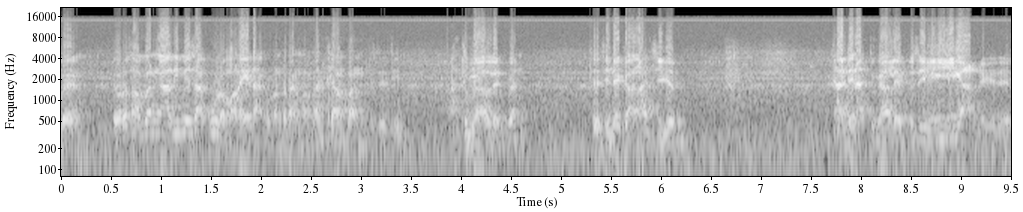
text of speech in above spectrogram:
bang. Orang sampai ngalimi sak kula malah enak kalau nerang kan gampang jadi. Aduh ngalim kan. Jadi ini gak ngaji kan. Nanti nak ngalim terus ilingan gitu.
